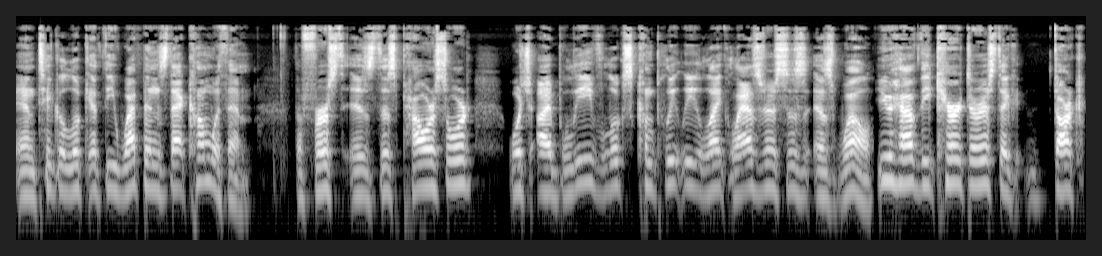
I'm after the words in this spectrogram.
and take a look at the weapons that come with him. The first is this power sword, which I believe looks completely like Lazarus's as well. You have the characteristic dark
